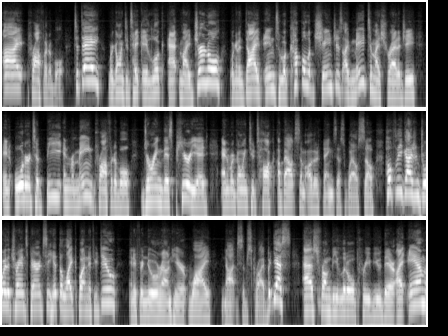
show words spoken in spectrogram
I profitable? Today, we're going to take a look at my journal. We're going to dive into a couple of changes I've made to my strategy in order to be and remain profitable during this period. And we're going to talk about some other things as well. So hopefully you guys enjoy the transparency. Hit the like button if you do. And if you're new around here, why not subscribe? But yes, as from the little preview there, I am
